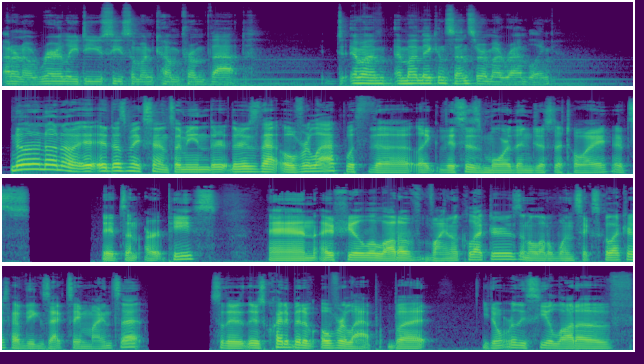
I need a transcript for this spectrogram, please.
I don't know. Rarely do you see someone come from that. Am I am I making sense or am I rambling? No, no, no, no. It, it does make sense. I mean, there there is that overlap with the like. This is more than just a toy. It's it's an art piece, and I feel a lot of vinyl collectors and a lot of one six collectors have the exact same mindset. So there's there's quite a bit of overlap, but you don't really see a lot of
